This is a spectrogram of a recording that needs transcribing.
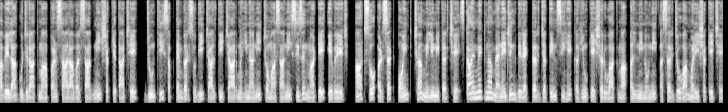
આવેલા ગુજરાતમાં પણ સારા વરસાદની શક્યતા છે. જૂનથી સપ્ટેમ્બર સુધી ચાલતી ચાર મહિનાની ચોમાસાની સિઝન માટે એવરેજ આઠસો અડસઠ પોઈન્ટ છ મિલીમીટર છે. સ્કાયમેટના મેનેજિંગ ડિરેક્ટર જતીનસિંહે કહ્યું કે શરૂઆતમાં અલનીનોની અસર જોવા મળી શકે છે,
